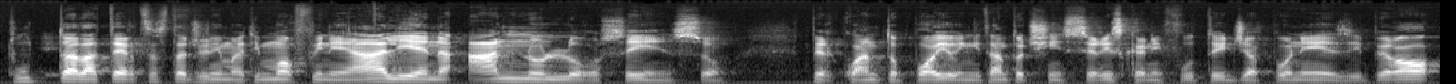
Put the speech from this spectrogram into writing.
tutta la terza stagione di Mighty Morphin e Alien hanno il loro senso, per quanto poi ogni tanto ci inseriscano i footage giapponesi, però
